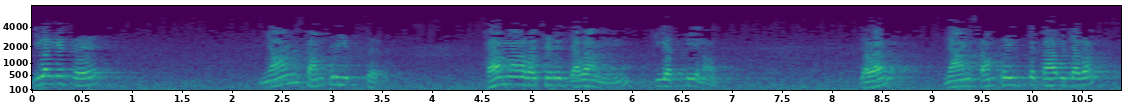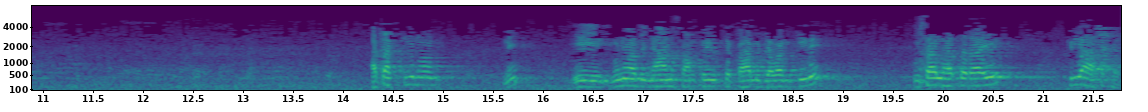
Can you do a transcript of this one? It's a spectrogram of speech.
ඊළඟට ඥාන සම්ප්‍රයුක්ත කාමාවචර ජවන් කීයක් තියෙනවද? ජවන් ඥාන සම්ප්‍රයුක්ත කාම ජවන් අටක් තියෙනවනේ නේ? ඒ මොනවද ඥාන සම්ප්‍රයුක්ත කාම ජවන් කියේ? කුසල් හතරයි ක්‍රියා හතරයි.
